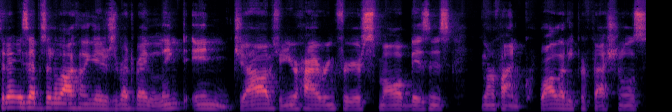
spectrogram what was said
Today's episode of Locked On is brought to you by LinkedIn Jobs. When you're hiring for your small business, you want to find quality professionals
